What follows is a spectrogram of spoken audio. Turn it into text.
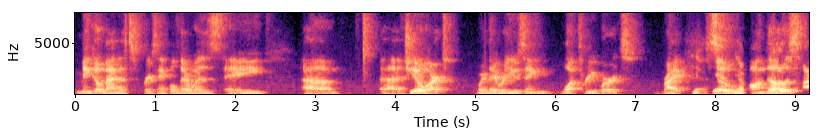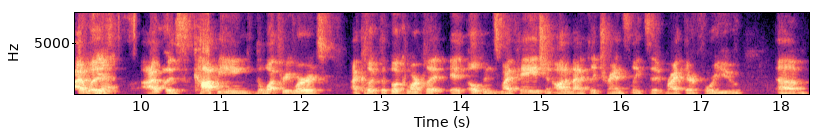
Mingo Madness, for example, there was a um, uh, GeoArt where they were using what three words, right? Yes. So Yep. on those, I was Yes. I was copying the what three words. I click the bookmarklet, it opens my page and automatically translates it right there for you, um,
